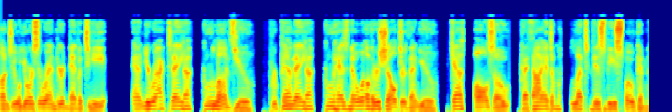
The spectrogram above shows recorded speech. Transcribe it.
unto your surrendered devotee. Anurakteya, who loves you, Prapanaya, who has no other shelter than you, Ka, also, Kathayadam, let this be spoken.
